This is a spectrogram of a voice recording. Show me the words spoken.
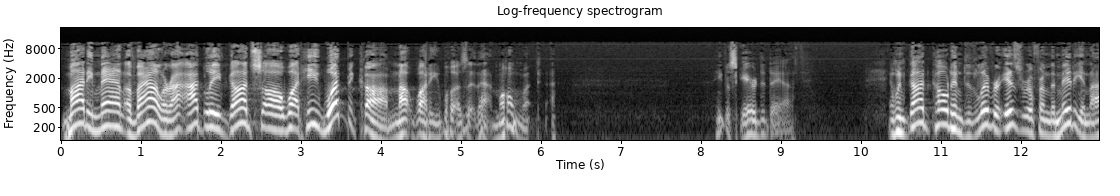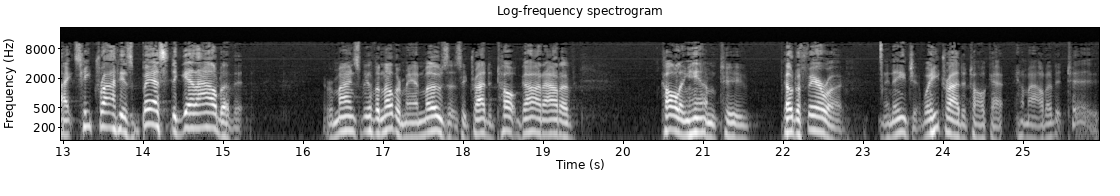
mighty man of valor. I, I believe God saw what he would become, not what he was at that moment. he was scared to death. And when God called him to deliver Israel from the Midianites, he tried his best to get out of it. It reminds me of another man, Moses, who tried to talk God out of calling him to go to Pharaoh in Egypt. Well, he tried to talk him out of it too.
